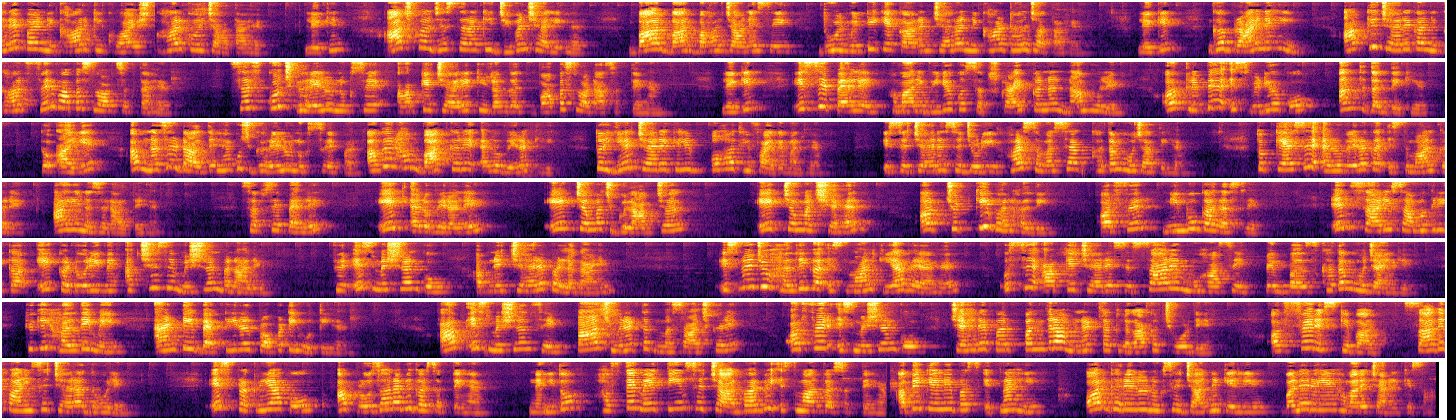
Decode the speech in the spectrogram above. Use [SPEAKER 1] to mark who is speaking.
[SPEAKER 1] पर निखार की ख्वाहिश हर कोई चाहता है। लेकिन आजकल जिस तरह की जीवन शैली है बार बार बाहर जाने से धूल मिट्टी के कारण चेहरा निखार ढल जाता है। लेकिन घबराए नहीं, आपके चेहरे का निखार फिर वापस लौट सकता है। सिर्फ़ कुछ घरेलू नुस्खे आपके चेहरे की रंगत वापस लौटा सकते हैं। लेकिन इससे पहले हमारी वीडियो को सब्सक्राइब करना ना भूलें और कृपया इस वीडियो को अंत तक देखें। तो आइए अब नज़र डालते हैं कुछ घरेलू नुस्खे पर। अगर हम बात करें एलोवेरा की तो यह चेहरे के लिए बहुत ही फ़ायदेमंद है। इससे चेहरे से जुड़ी हर समस्या खत्म हो जाती है। तो कैसे एलोवेरा का इस्तेमाल करें? आइए नज़र डालते हैं। सबसे पहले एक एलोवेरा ले, एक चम्मच गुलाब जल, एक चम्मच शहद और चुटकी भर हल्दी और फिर नींबू का रस ले। इन सारी सामग्री का एक कटोरी में अच्छे से मिश्रण बना लें। फिर इस मिश्रण को अपने चेहरे पर लगाएँ। इसमें जो हल्दी का इस्तेमाल किया गया है, उससे आपके चेहरे से सारे मुहासे, पिंपल्स खत्म हो जाएँगे, क्योंकि हल्दी में एंटी बैक्टीरियल प्रॉपर्टी होती है। आप इस मिश्रण से पाँच मिनट तक मसाज करें और फिर इस मिश्रण को चेहरे पर पंद्रह मिनट तक लगाकर छोड़ दें और फिर इसके बाद सादे पानी से चेहरा धो लें। इस प्रक्रिया को आप रोज़ाना भी कर सकते हैं, नहीं तो हफ़्ते में तीन से चार बार भी इस्तेमाल कर सकते हैं। अभी के लिए बस इतना ही, और घरेलू नुस्खे जानने के लिए बने रहिए हमारे चैनल के साथ।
